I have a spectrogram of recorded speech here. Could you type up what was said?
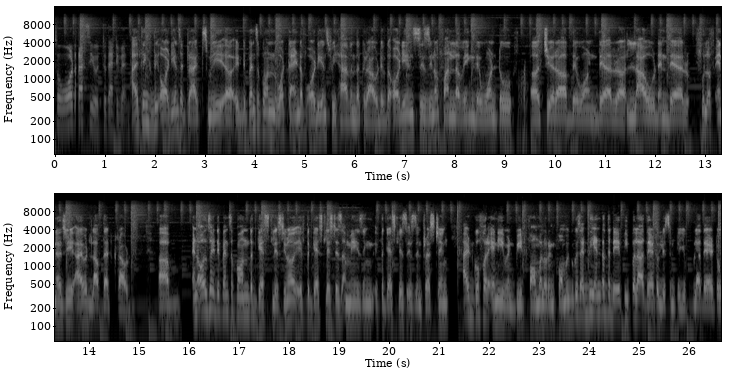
So what attracts you to that event? I think the audience attracts me. Uh, it depends upon what kind of audience we have in the crowd. If the audience is you know fun loving they want to uh, cheer up they want they are uh, loud and they are full of energy i would love that crowd. Uh, and also it depends upon the guest list. You know if the guest list is amazing if the guest list is interesting i'd go for any event be it formal or informal because at the end of the day people are there to listen to you. People are there to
